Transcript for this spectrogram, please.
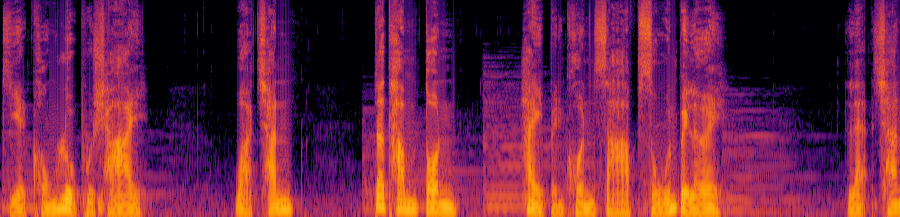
เกียรติของลูกผู้ชาย ว่าฉันจะทำตนให้เป็นคนสาบสูญไปเลย และฉัน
